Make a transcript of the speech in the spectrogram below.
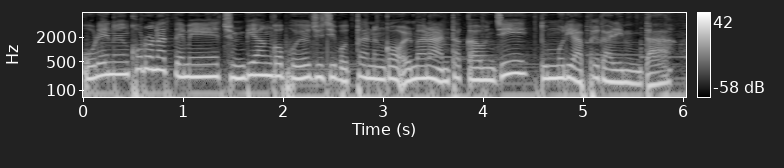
올해는 코로나 때문에 준비한 거 보여주지 못하는 거 얼마나 안타까운지 눈물이 앞을 가립니다.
